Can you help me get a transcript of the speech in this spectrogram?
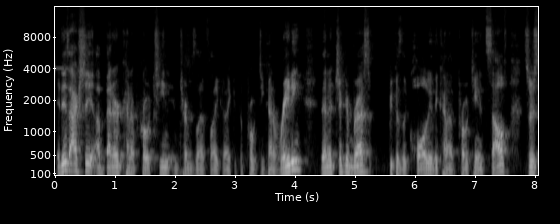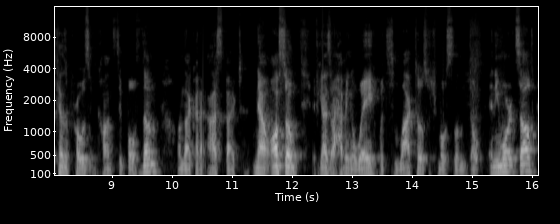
it is actually a better kind of protein in terms of like like the protein kind of rating than a chicken breast because of the quality of the kind of protein itself. So there's kind of pros and cons to both of them on that kind of aspect. Now, also, if you guys are having a whey with some lactose, which most of them don't anymore itself,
